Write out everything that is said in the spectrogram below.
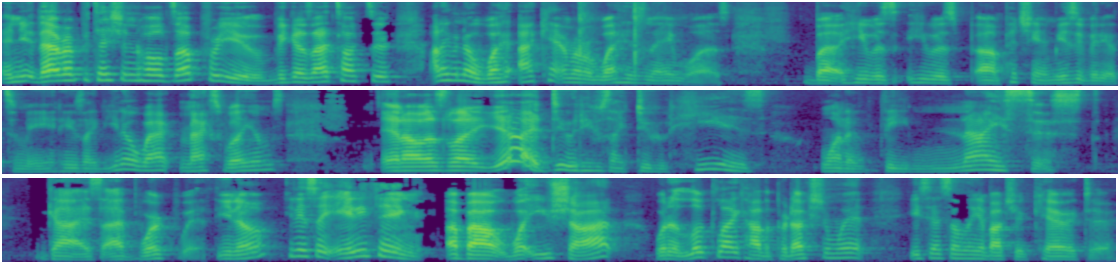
And you, that reputation holds up for you because I talked to I don't even know what I can't remember what his name was, but he was he was uh, pitching a music video to me and he's like, you know Max Williams, and I was like, yeah, I do. And he was like, dude, he is one of the nicest guys I've worked with. You know, he didn't say anything about what you shot, what it looked like, how the production went. He said something about your character.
